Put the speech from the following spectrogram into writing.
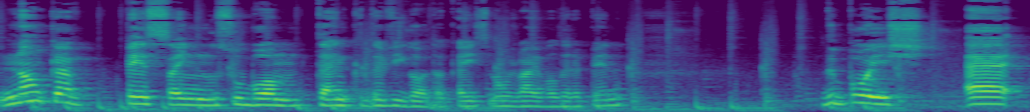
nunca pensem no subome tanque da Vigode, ok? Isso não vai valer a pena. Depois, uh,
